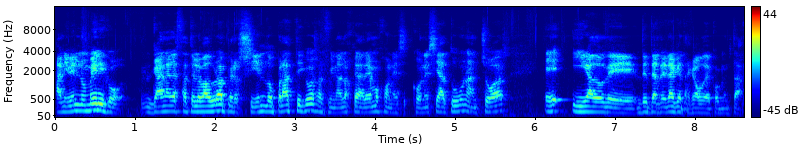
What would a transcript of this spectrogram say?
a nivel numérico, gana el extracto de levadura, pero siendo prácticos, al final nos quedaríamos con, ese atún, anchoas e hígado de, de ternera que te acabo de comentar.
